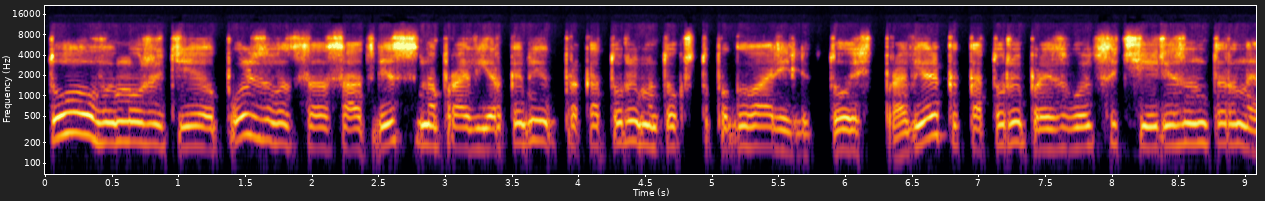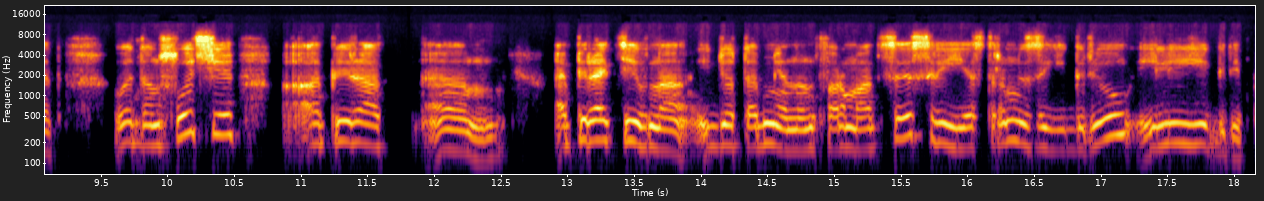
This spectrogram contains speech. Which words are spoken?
то вы можете пользоваться, соответственно, проверками, про которые мы только что поговорили. То есть проверка, которая производится через интернет. В этом случае оператор эм, Оперативно идет обмен информацией с реестром из ЕГРЮЛ или ЕГРИП.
